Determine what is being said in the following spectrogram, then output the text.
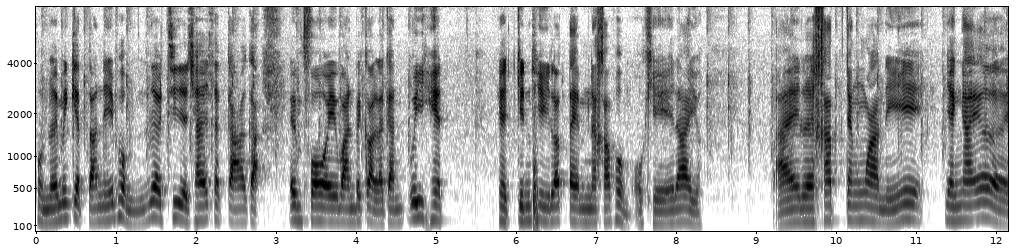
ผมเลยไม่เก็บตอนนี้ผมเลือกที่จะใช้สกากับ M4A1 ไปก่อนละกัน อุ้ยเห็ด เห็ดกินทีแล้วเต็มนะครับผม โอเคได้อยู่ ไปเลยครับ จังหวะนี้ยังไงเอ่ย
